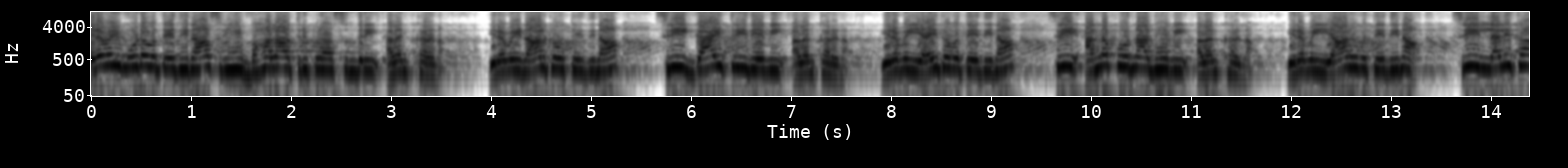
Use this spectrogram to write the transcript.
ఇరవై మూడవ తేదీన శ్రీ బహలా త్రిపుర సుందరి అలంకరణ. ఇరవై నాలుగవ తేదీన శ్రీ గాయత్రీదేవి అలంకరణ. ఇరవై ఐదవ తేదీన శ్రీ అన్నపూర్ణాదేవి అలంకరణ. ఇరవై ఆరవ తేదీన శ్రీ లలితా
